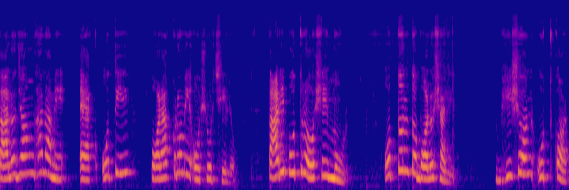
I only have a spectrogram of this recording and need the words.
তালজঙ্ঘা নামে এক অতি পরাক্রমী অসুর ছিল। তারই পুত্র সেই মূর, অত্যন্ত বলশালী, ভীষণ উৎকট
